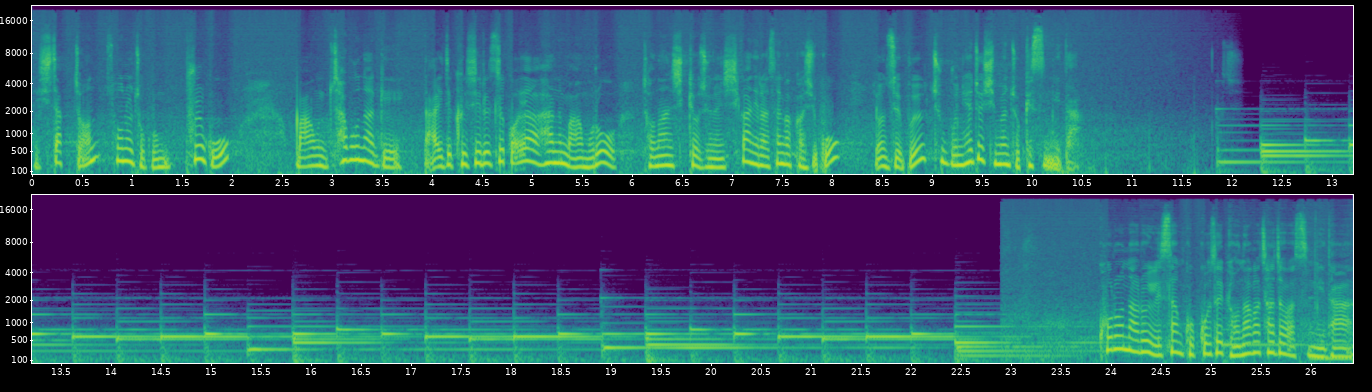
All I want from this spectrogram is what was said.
네, 시작 전 손을 조금 풀고 마음도 차분하게 나 이제 글씨를 쓸 거야 하는 마음으로 전환시켜주는 시간이라 생각하시고 연습을 충분히 해주시면 좋겠습니다. 코로나로 일상 곳곳에 변화가 찾아왔습니다.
